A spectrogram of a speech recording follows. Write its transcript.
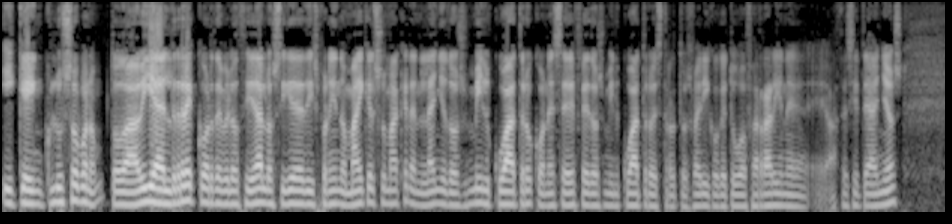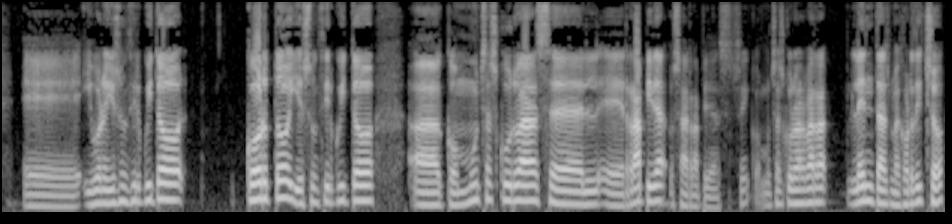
y que incluso, bueno, todavía el récord de velocidad lo sigue disponiendo Michael Schumacher en el año 2004 con ese F2004 estratosférico que tuvo Ferrari eh, hace siete años. Eh, y bueno, y es un circuito corto y es un circuito ah, con muchas curvas eh, eh, rápidas, o sea, rápidas, sí, con muchas curvas lentas, mejor dicho,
